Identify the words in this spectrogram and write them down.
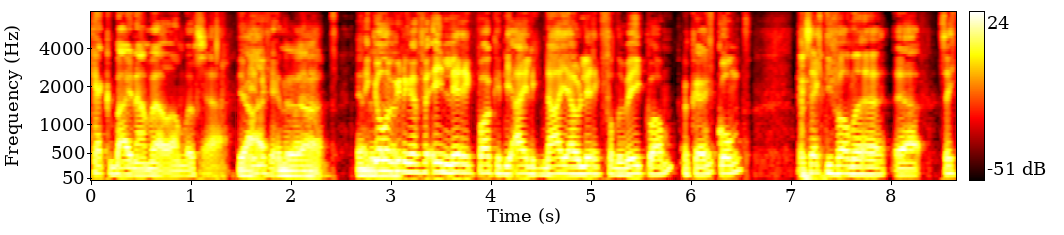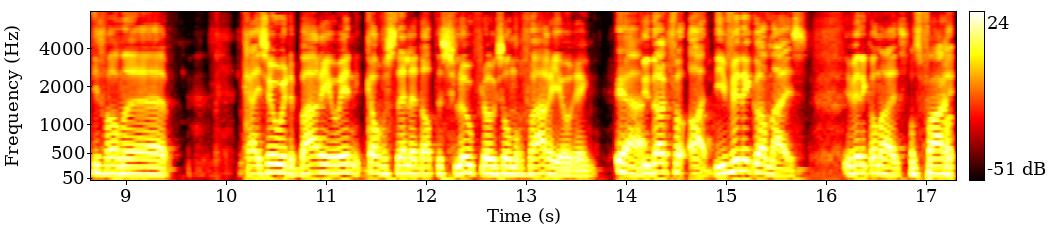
gekke bijnaam wel anders. Ja, Ja, inderdaad. Ik wil nog Inderdaad. even één lyric pakken die eigenlijk na jouw lyric van de week kwam. Oké. Of komt. Dan zegt hij van... eh, ja, zegt hij van... eh, ik rij zo weer de barrio in. Ik kan verstellen dat de slow flow zonder vario ring. Ja. Die dacht van... Ah, die vind ik wel nice. Die vind ik wel nice. Wat vario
